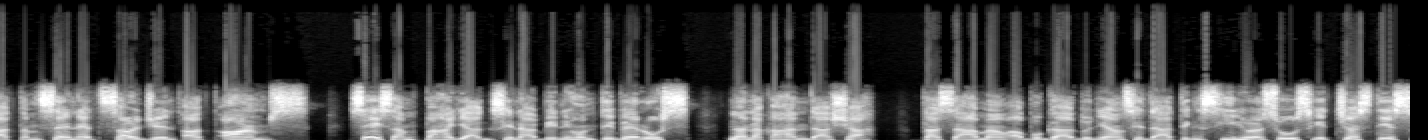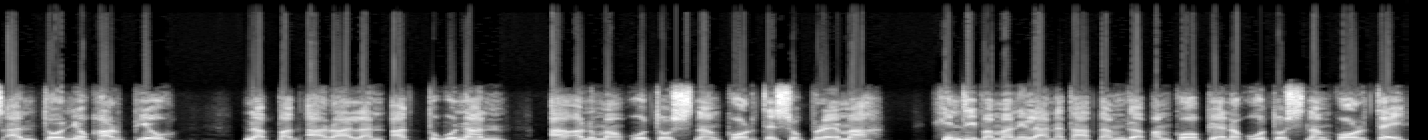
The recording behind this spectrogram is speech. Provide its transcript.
at ang Senate Sergeant at Arms. Sa isang pahayag, sinabi ni Hontiveros na nakahanda siya kasama ang abogado niyang si dating Senior Associate Justice Antonio Carpio na pag-aralan at tugunan ang anumang utos ng Korte Suprema. Hindi pa man nila natatanggap ang kopya ng utos ng Korte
